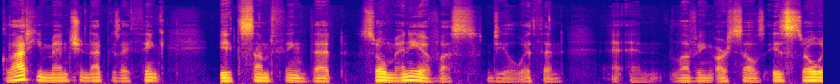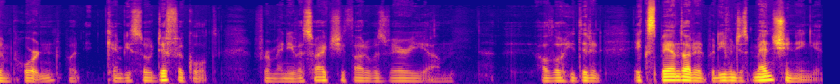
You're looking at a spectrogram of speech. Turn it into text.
glad he mentioned that because I think it's something that so many of us deal with, and and loving ourselves is so important, but can be so difficult for many of us. So I actually thought it was very, um, although he didn't expand on it, but even just mentioning it,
